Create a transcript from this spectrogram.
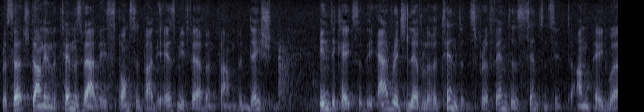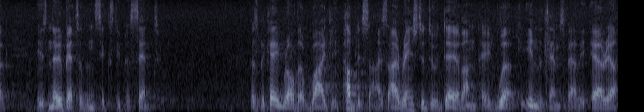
Research done in the Thames Valley, sponsored by the Esme Fairbairn Foundation, indicates that the average level of attendance for offenders sentenced to unpaid work is no better than 60%. As became rather widely publicized, I arranged to do a day of unpaid work in the Thames Valley area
